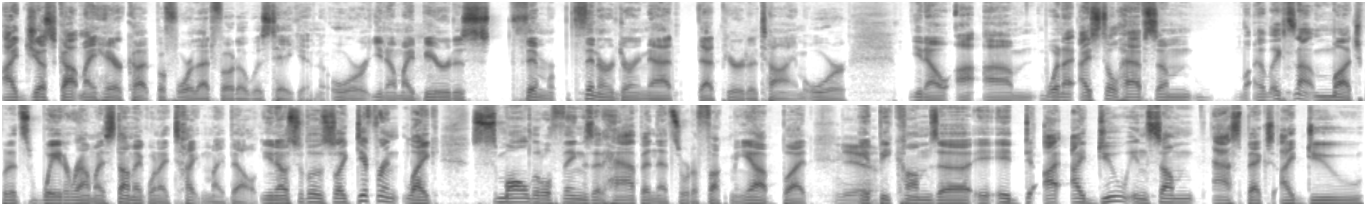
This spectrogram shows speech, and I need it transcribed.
I just got my hair cut before that photo was taken, or you know my beard is thin, thinner during that that period of time, or you know uh, um, when I, I still have some like it's not much, but it's weight around my stomach when I tighten my belt. You know, so those like different like small little things that happen that sort of fuck me up, but Yeah. it becomes a it. it I, I do in some aspects I do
